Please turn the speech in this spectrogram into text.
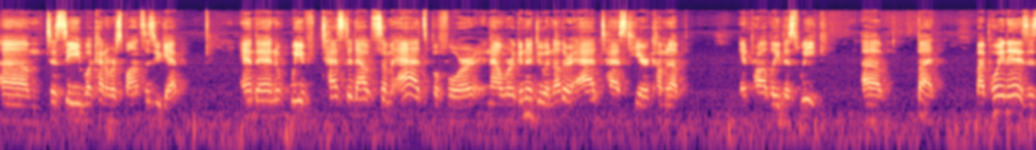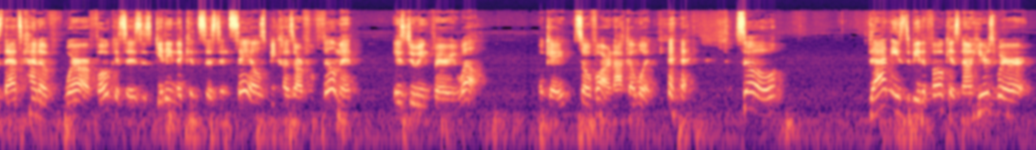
um, to see what kind of responses you get. And then we've tested out some ads before. Now we're going to do another ad test here coming up in probably this week. Uh, but my point is, is that's kind of where our focus is, is getting the consistent sales because our fulfillment is doing very well. Okay, so far, knock on wood. so that needs to be the focus. Now, here's where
